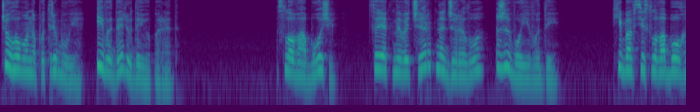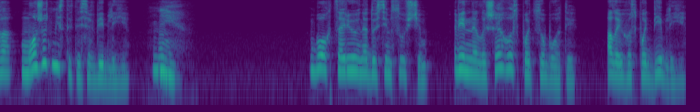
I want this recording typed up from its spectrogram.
чого воно потребує, і веде людей уперед. Слова Божі це як невичерпне джерело живої води. Хіба всі слова Бога можуть міститися в Біблії? ні. Бог царює над усім сущим. Він не лише Господь суботи, але й Господь Біблії.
